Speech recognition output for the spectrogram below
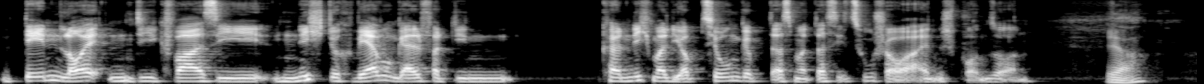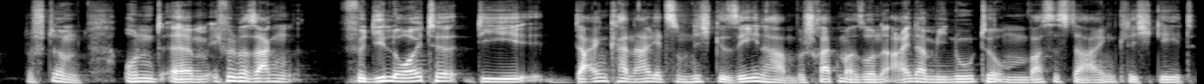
den Leuten, die quasi nicht durch Werbung Geld verdienen können, nicht mal die Option gibt, dass man, dass die Zuschauer einen sponsoren. Ja, das stimmt. Und ähm, ich würde mal sagen, für die Leute, die deinen Kanal jetzt noch nicht gesehen haben, beschreib mal so in einer Minute, um was es da eigentlich geht,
